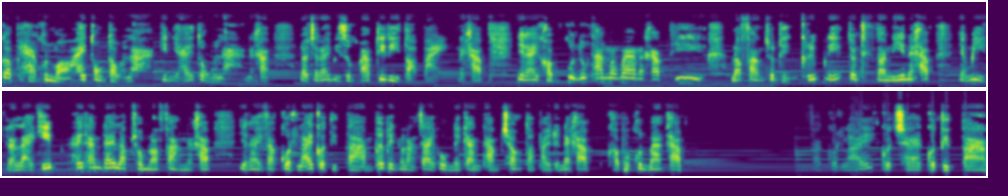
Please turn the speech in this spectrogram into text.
ก็ไปหาคุณหมอให้ตรงต่อเวลา กินยาให้ตรงเวลานะครับ เราจะได้มีสุขภาพที่ดีต่อไปนะครับยังไงขอบคุณทุกท่านมากๆนะครับ ที่รับฟังจนถึงคลิปนี้จนถึงตอนนี้นะครับยังมีอีกหลายๆคลิปให้ท่านได้รับชมรับฟังนะครับยังไงฝากกดไลค์กดติดตาม เพื่อเป็นกำลังใจผมในการทำช่องต่อไปด้วยนะครับ ขอบพระคุณมากครับฝากกดไลค์ กดแชร์ กดติดตาม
